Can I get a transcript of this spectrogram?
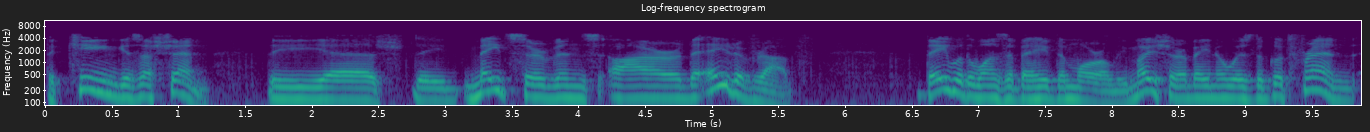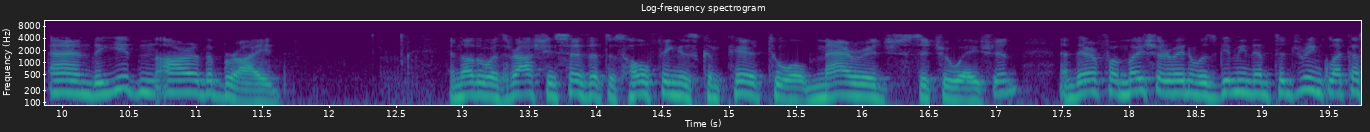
the king is Hashem. The uh, the maidservants are the Erev Rav. They were the ones that behaved immorally. Moshe Rabbeinu is the good friend, and the Yidden are the bride. In other words, Rashi says that this whole thing is compared to a marriage situation, and therefore Moshe Rabbeinu was giving them to drink like a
